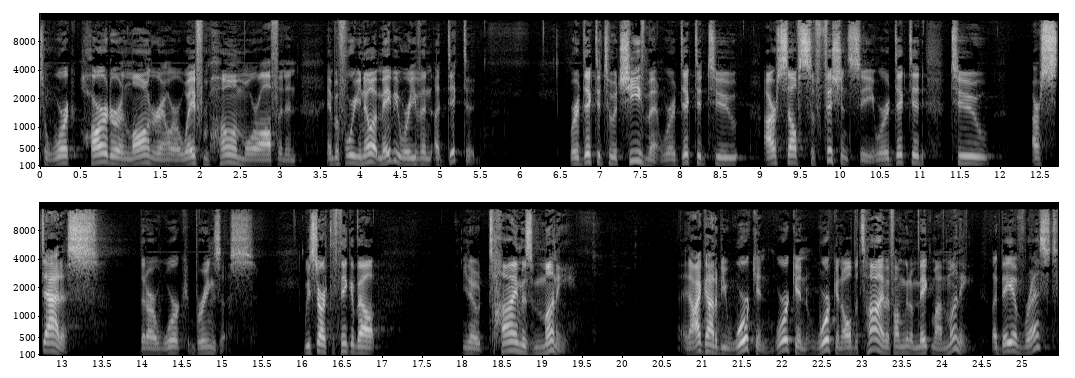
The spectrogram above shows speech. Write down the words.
to work harder and longer, and we're away from home more often. And, and before you know it, maybe we're even addicted. We're addicted to achievement. We're addicted to our self sufficiency. We're addicted to our status that our work brings us. We start to think about, you know, time is money. And I got to be working, working, working all the time if I'm going to make my money. A day of rest,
